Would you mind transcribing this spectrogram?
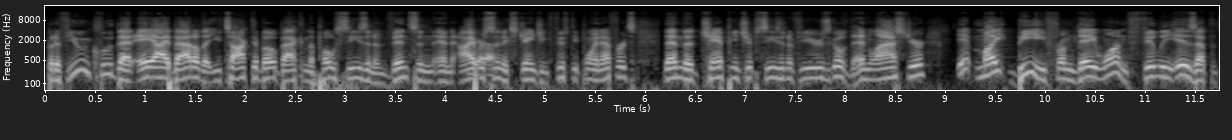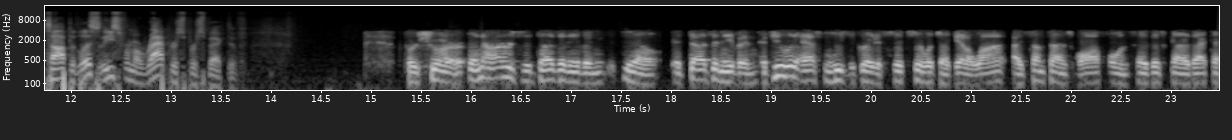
but if you include that AI battle that you talked about back in the postseason and Vince and, and Iverson yeah. exchanging 50 point efforts, then the championship season a few years ago, then last year, it might be from day one Philly is at the top of the list, at least from a Raptors perspective. For sure. In ours, it doesn't even, you know, it doesn't even, if you were to ask me who's the greatest Sixer, which I get a lot, I sometimes waffle and say this guy or that guy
